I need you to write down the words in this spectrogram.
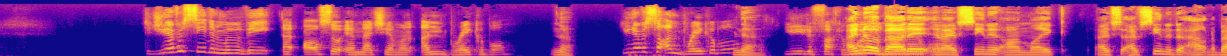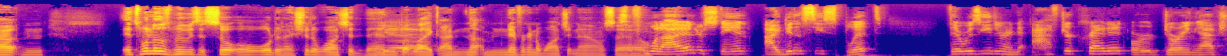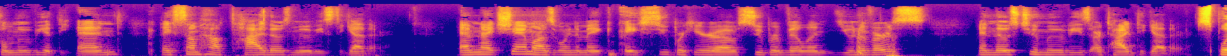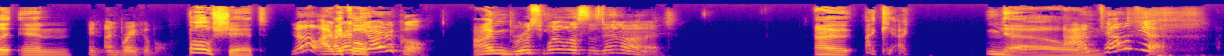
Did you ever see the movie, uh, also M Night Shyamalan, Unbreakable? No, You never saw Unbreakable? no. You need to fucking. I know about it, and I've seen it on like I've I've seen it out and about, and it's one of those movies that's so old, and I should have watched it then, but like I'm not. I'm never gonna watch it now. So, So from what I understand, I didn't see Split. There was either an after credit or during the actual movie at the end, they somehow tie those movies together. M Night Shyamalan is going to make a superhero, supervillain universe, and those two movies are tied together split and in Unbreakable. bullshit. No, I read the article. I'm Bruce Willis is in on it. uh I can't. I, no, I'm telling you.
